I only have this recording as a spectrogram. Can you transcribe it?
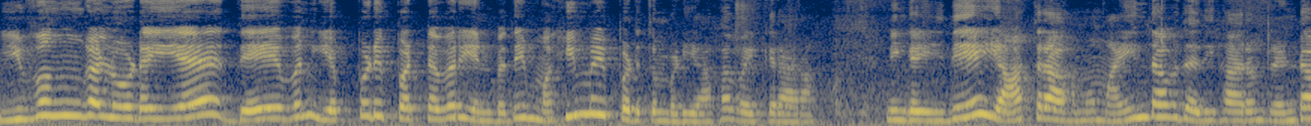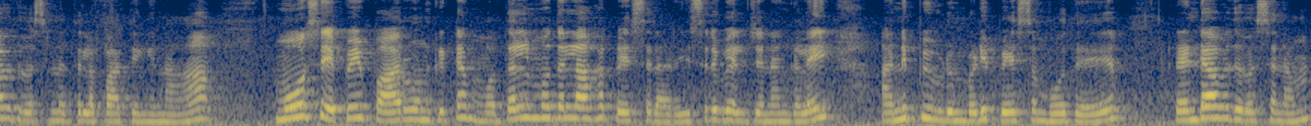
இவங்களுடைய தேவன் எப்படிப்பட்டவர் என்பதை மகிமைப்படுத்தும்படியாக வைக்கிறாராம். நீங்கள் இதே யாத்ராகமம் ஐந்தாவது அதிகாரம் ரெண்டாவது வசனத்தில் பார்த்தீங்கன்னா மோசே போய் பார்வோன் கிட்ட முதல் முதலாக பேசுகிறார் இஸ்ரேல் ஜனங்களை அனுப்பிவிடும்படி பேசும்போது ரெண்டாவது வசனம்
